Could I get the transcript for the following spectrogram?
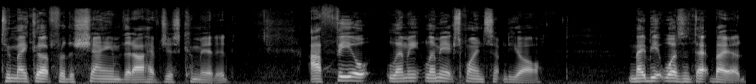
to make up for the shame that I have just committed. I feel let me let me explain something to y'all. Maybe it wasn't that bad.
